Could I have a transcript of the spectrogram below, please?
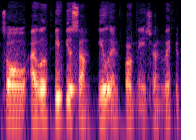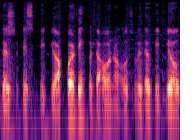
So I will give you some few information with regards to this video according to the owner also with the video.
